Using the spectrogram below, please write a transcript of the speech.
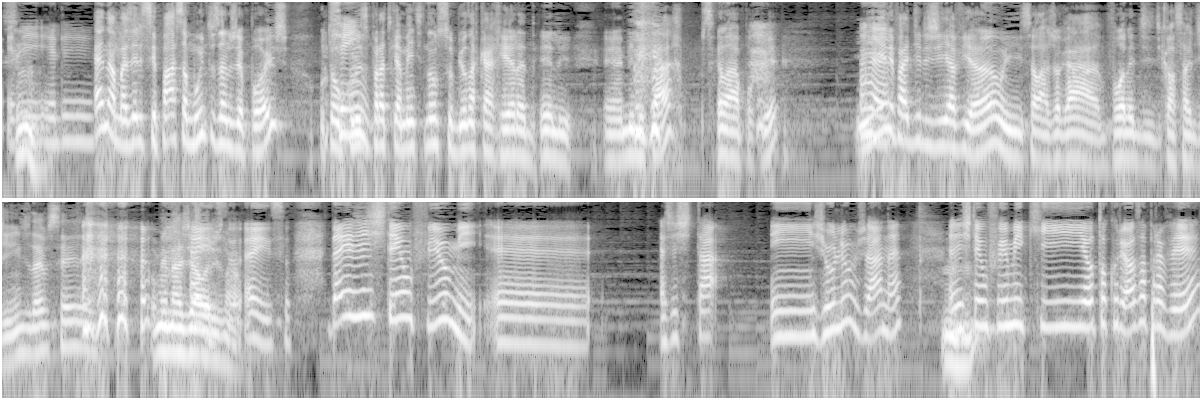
Sim. Ele, ele... É, não, mas ele se passa muitos anos depois. O Tom Sim. Cruise praticamente não subiu na carreira dele é, militar, sei lá por quê. E Aham. ele vai dirigir avião e, sei lá, jogar vôlei de, de calça jeans, deve ser homenagear É o isso, original. é isso. Daí a gente tem um filme. é, A gente tá em julho já, né? A gente tem um filme que eu tô curiosa pra ver.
